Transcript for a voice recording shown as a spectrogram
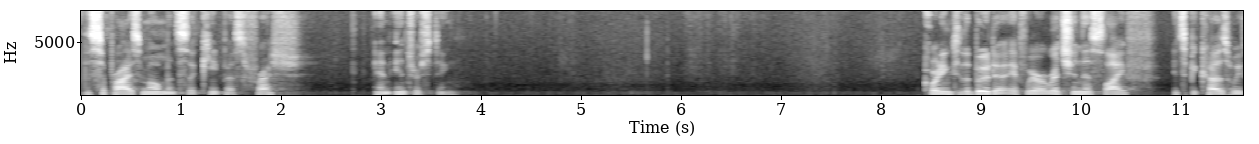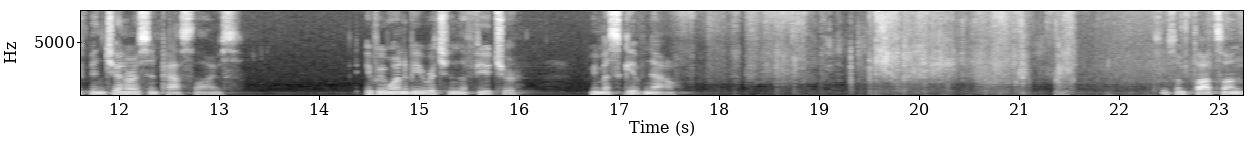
the surprise moments that keep us fresh and interesting. According to the Buddha, if we are rich in this life, it's because we've been generous in past lives. If we want to be rich in the future, we must give now. So, some thoughts on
